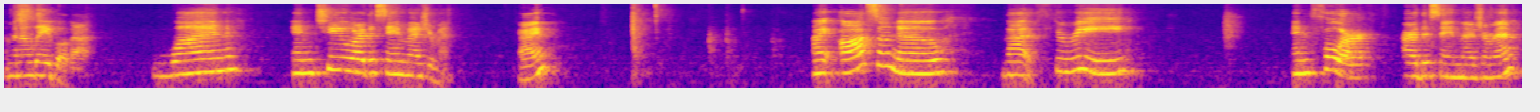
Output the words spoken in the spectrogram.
I'm gonna label that. One and two are the same measurement, okay? I also know that three and four are the same measurement.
